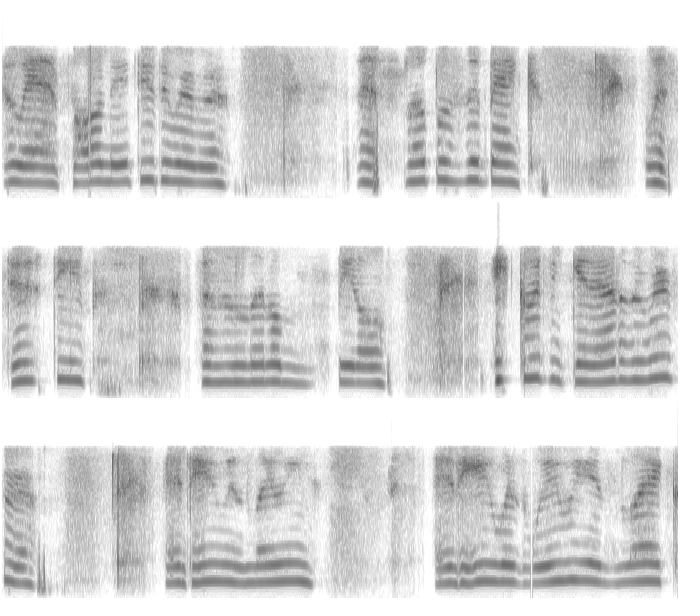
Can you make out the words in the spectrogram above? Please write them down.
who had fallen into the river. The slope of the bank was too steep for the little beetle. He couldn't get out of the river, and he was laying, and he was waving his legs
